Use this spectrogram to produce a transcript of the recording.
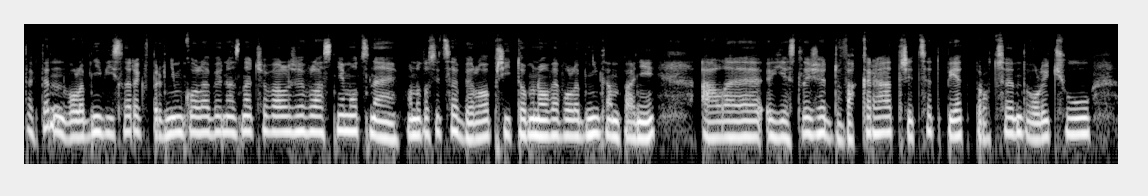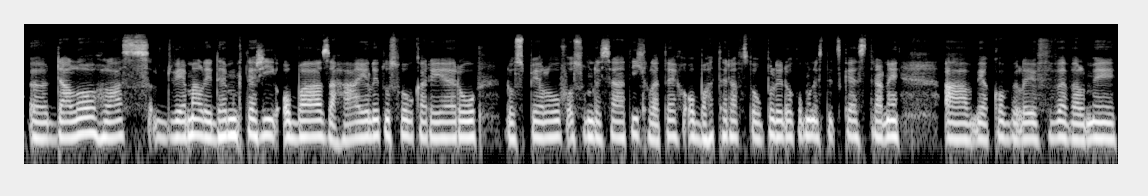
Tak ten volební výsledek v prvním kole by naznačoval, že vlastně moc ne. Ono to sice bylo přítomno ve volební kampani, ale jestliže dvakrát 35% voličů eh, dalo hlas dvěma lidem, kteří oba zahájili tu svou kariéru dospělou v 80. letech, oba teda vstoupili do komunistické strany a jako byli ve velmi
